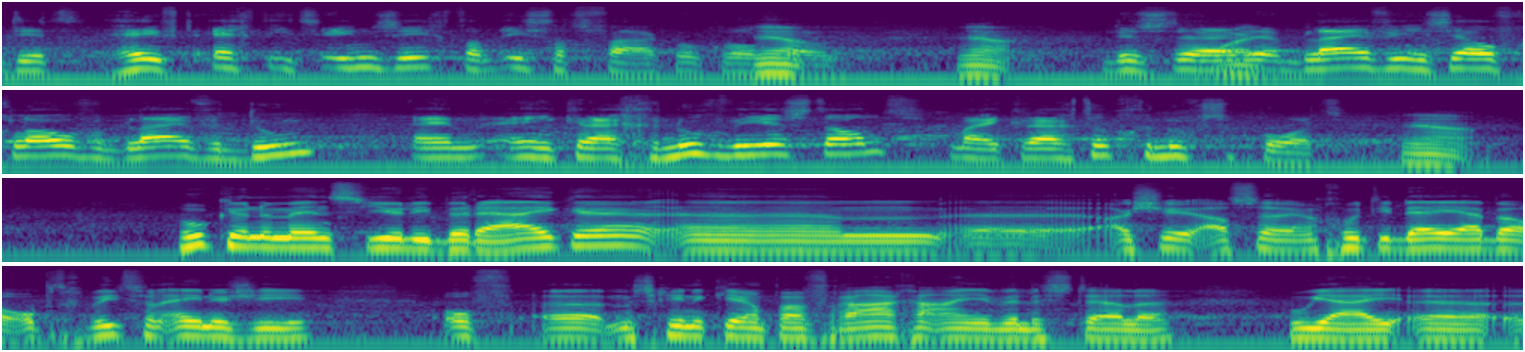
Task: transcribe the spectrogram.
dit heeft echt iets in zich, dan is dat vaak ook wel Ja. zo. Ja, Dus eh, Mooi. blijf in jezelf geloven, blijf het doen. En, en je krijgt genoeg weerstand, maar je krijgt ook genoeg support. ja. Hoe kunnen mensen jullie bereiken Ehm, eh, als, je, als ze een goed idee hebben op het gebied van energie... of eh, misschien een keer een paar vragen aan je willen stellen... hoe jij eh,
